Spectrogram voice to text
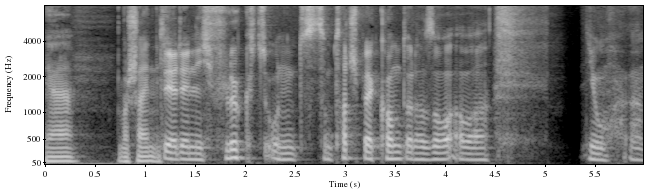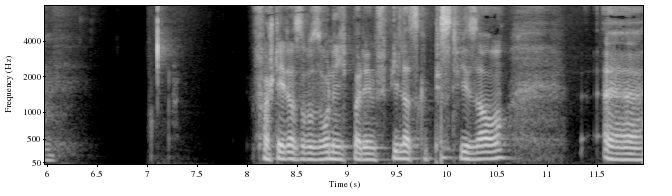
ja, wahrscheinlich. der den nicht pflückt und zum Touchback kommt oder so, aber jo, ähm, verstehe das sowieso nicht. Bei dem Spiel das gepisst wie Sau. Äh,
